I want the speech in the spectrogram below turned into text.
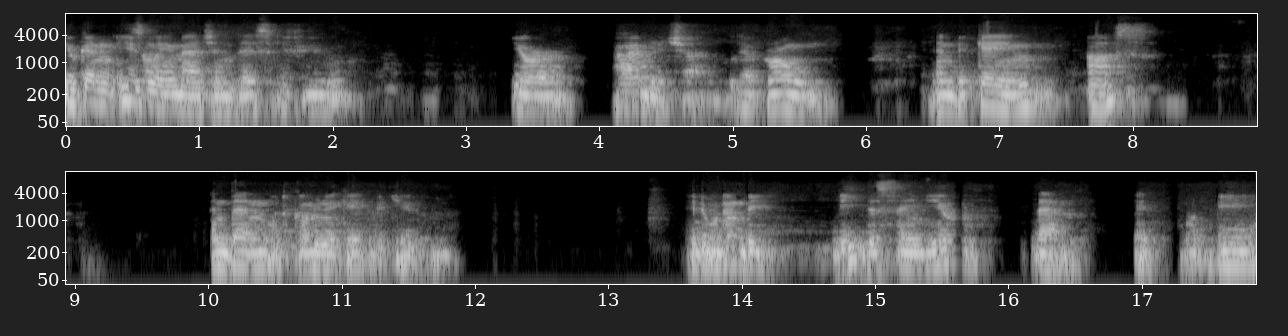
you can easily imagine this if you your hybrid child would have grown and became us and then would communicate with you it wouldn't be, be the same you then. It would be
